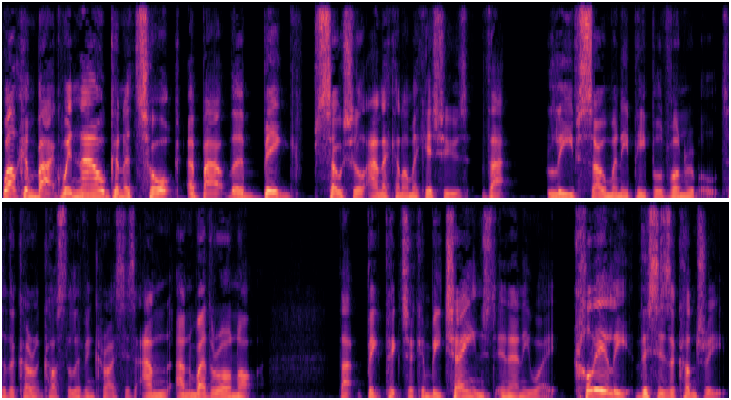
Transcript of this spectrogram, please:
Welcome back. We're now going to talk about the big social and economic issues that leave so many people vulnerable to the current cost of living crisis and, and whether or not that big picture can be changed in any way. Clearly, this is a country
